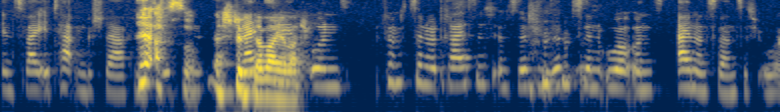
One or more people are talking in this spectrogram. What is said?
in zwei Etappen geschlafen. Ja, ach so. Das stimmt, da war ja was. 13 Und 15.30 Uhr und zwischen 17 Uhr und 21 Uhr.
